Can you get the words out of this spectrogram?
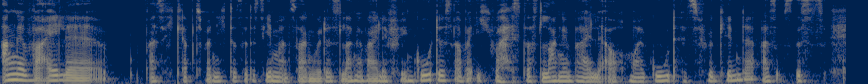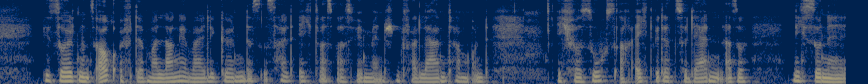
Langeweile, also ich glaube zwar nicht, dass er das jemals sagen würde, dass Langeweile für ihn gut ist, aber ich weiß, dass Langeweile auch mal gut ist für Kinder. Also es ist wir sollten uns auch öfter mal Langeweile gönnen. Das ist halt echt was, was wir Menschen verlernt haben. Und ich versuche es auch echt wieder zu lernen. Also nicht so eine,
